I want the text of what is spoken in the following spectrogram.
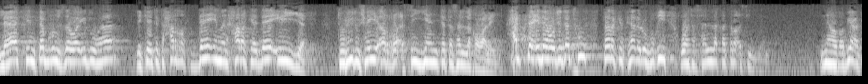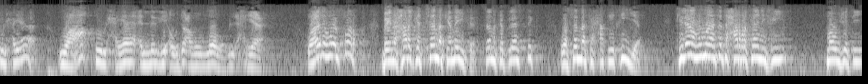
لكن تبرز زوائدها لكي تتحرك دائما حركة دائرية تريد شيئا رأسيا تتسلق عليه. حتى إذا وجدته تركت هذا الأفقي وتسلقت رأسيا. إنها طبيعة الحياة وعقل الحياة الذي أودعه الله في الأحياء وهذا هو الفرق. بين حركة سمكة ميتة سمكة بلاستيك وسمكة حقيقية. كلاهما تتحركان في موجة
